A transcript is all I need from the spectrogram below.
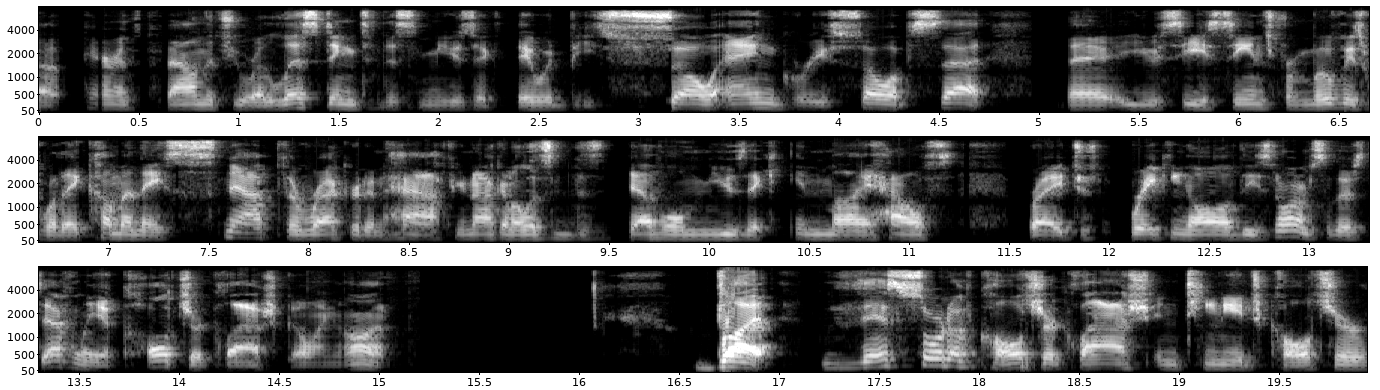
uh, parents found that you were listening to this music they would be so angry so upset that you see scenes from movies where they come and they snap the record in half. You're not going to listen to this devil music in my house right? Just breaking all of these norms. So there's definitely a culture clash going on. But this sort of culture clash in teenage culture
